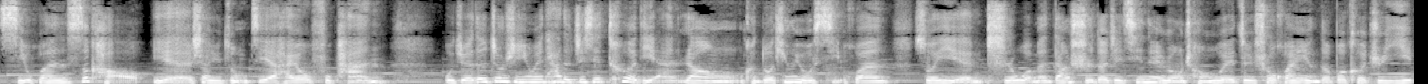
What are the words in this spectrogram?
喜欢思考，也善于总结，还有复盘。我觉得正是因为他的这些特点，让很多听友喜欢，所以使我们当时的这期内容成为最受欢迎的播客之一。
